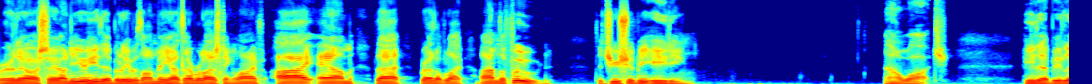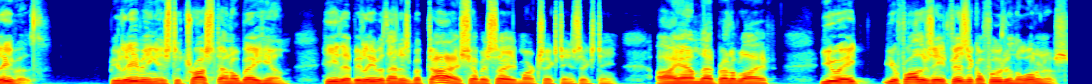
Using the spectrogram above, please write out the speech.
Verily I say unto you, he that believeth on me hath everlasting life. I am that bread of life. I'm the food that you should be eating. Now watch. He that believeth, believing is to trust and obey him. He that believeth and is baptized shall be saved. Mark 16, 16. I am that bread of life. You ate, your fathers ate physical food in the wilderness.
